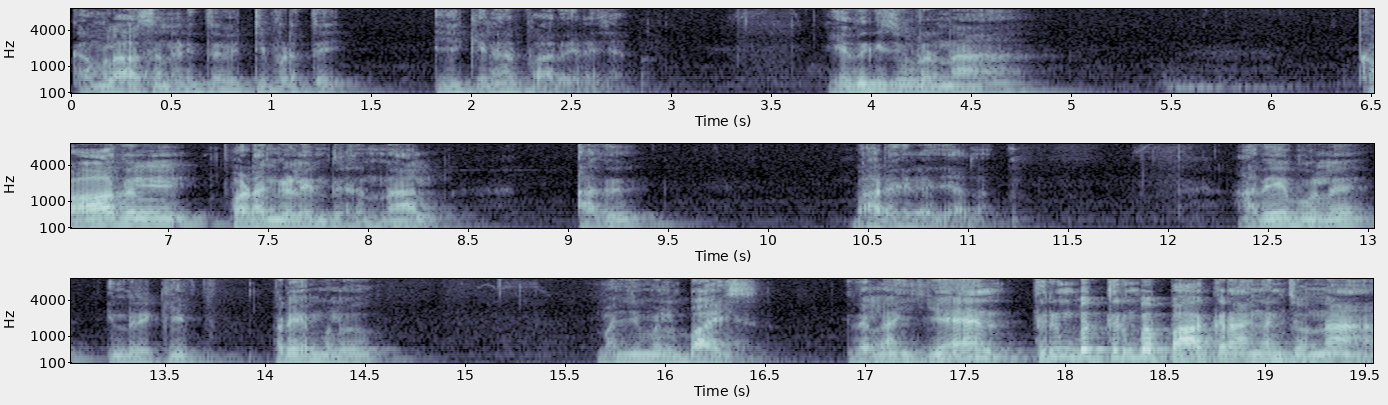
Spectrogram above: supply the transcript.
கமலஹாசன் நடித்த வெற்றி படத்தை இயக்கினார் பாரதிராஜா எதுக்கு சொல்கிறேன்னா காதல் படங்கள் என்று சொன்னால் அது பாரதிராஜா தான். அதே போல் இன்றைக்கு பிரேமலு மஞ்சுமல் பாய்ஸ் இதெல்லாம் ஏன் திரும்ப திரும்ப பார்க்குறாங்கன்னு சொன்னால்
